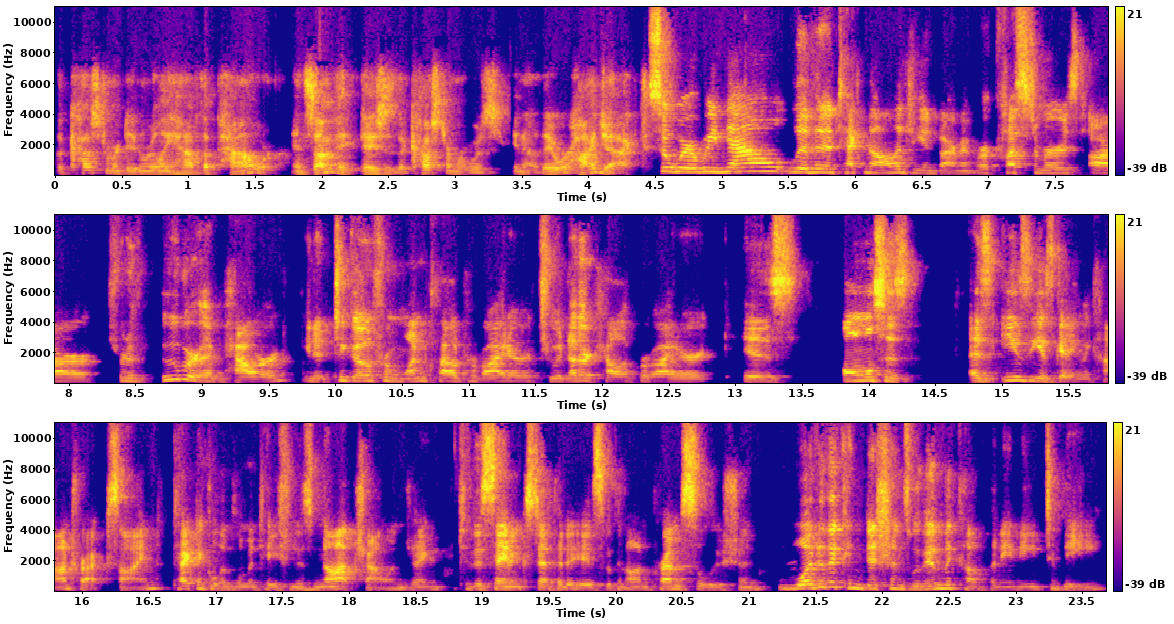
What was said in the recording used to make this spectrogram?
the customer didn't really have the power. In some cases the customer was you know they were hijacked. So where we now live in a technology environment where customers are sort of uber empowered you know to go from one cloud provider to another cloud provider is almost as as easy as getting the contract signed. Technical implementation is not challenging to the same extent that it is with an on prem solution. What do the conditions within the company need to be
